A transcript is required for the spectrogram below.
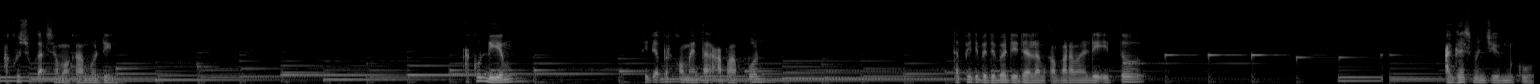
aku suka sama kamu ding. Aku diem tidak berkomentar apa pun. Tapi tiba-tiba di dalam kamar mandi itu Agas menciumku.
